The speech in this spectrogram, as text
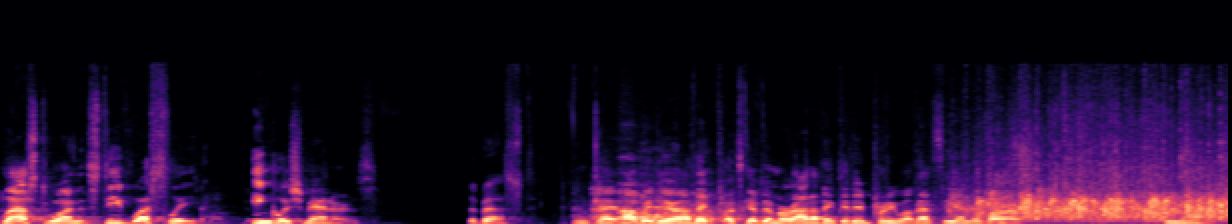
Last one, Steve Westly, English manners. The best. Okay, how we do? I think let's give them a round. I think they did pretty well. That's the end of our.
